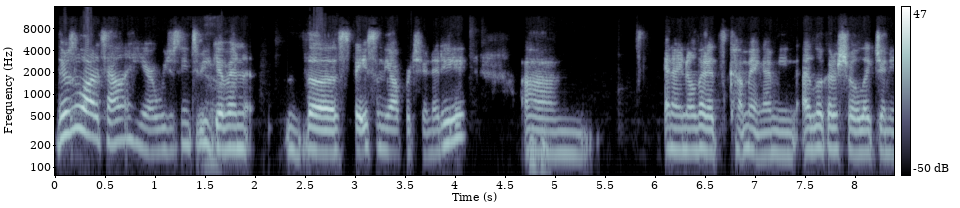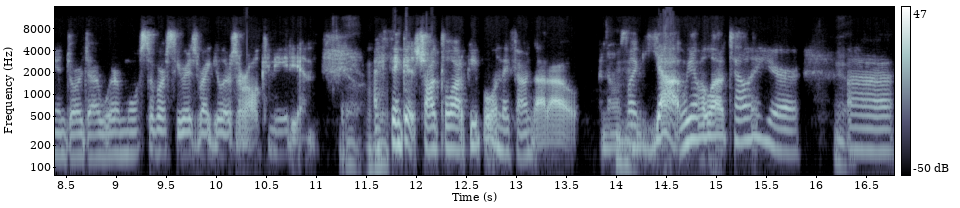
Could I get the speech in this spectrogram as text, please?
there's a lot of talent here we just need to be Yeah. given the space and the opportunity Mhm. um and I know that it's coming. I mean, I look at a show like Ginny and Georgia, where most of our series regulars are all Canadian. Yeah. I think it shocked a lot of people when they found that out. And I was Mhm. like, yeah, we have a lot of talent here. Yeah. Uh,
